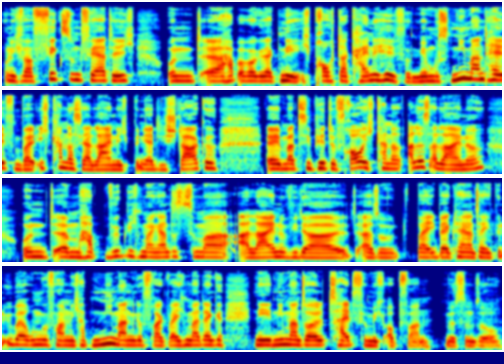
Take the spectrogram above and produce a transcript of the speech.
und ich war fix und fertig und äh, habe aber gesagt, nee, ich brauche da keine Hilfe. Mir muss niemand helfen, weil ich kann das ja alleine. Ich bin ja die starke, äh, emanzipierte Frau. Ich kann das alles alleine und ähm, habe wirklich mein ganzes Zimmer alleine wieder, also bei eBay Kleinanzeigen, ich bin überall rumgefahren und ich habe niemanden gefragt, weil ich mal denke, nee, niemand soll Zeit für mich opfern müssen so.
